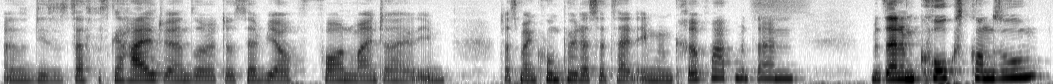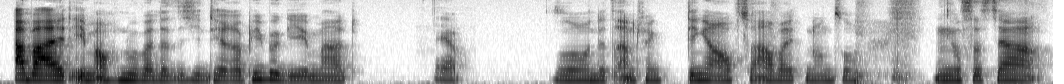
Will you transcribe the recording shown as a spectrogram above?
Also dieses, das, was geheilt werden sollte, ist ja wie auch vorhin meinte halt eben, dass mein Kumpel das jetzt halt irgendwie im Griff hat mit, seinen, mit seinem Kokskonsum, aber halt eben auch nur, weil er sich in Therapie begeben hat. Ja. So, und jetzt anfängt, Dinge aufzuarbeiten und so. Und das ist ja,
